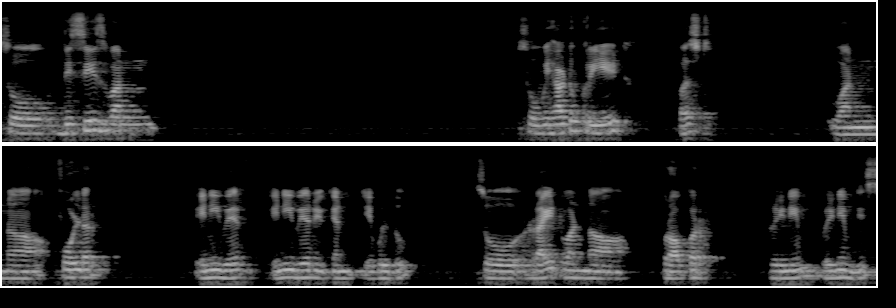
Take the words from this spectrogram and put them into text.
So this is one. So we have to create first one uh, folder anywhere anywhere you can able to so write one uh, proper rename rename this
